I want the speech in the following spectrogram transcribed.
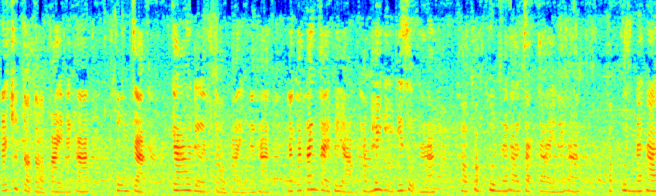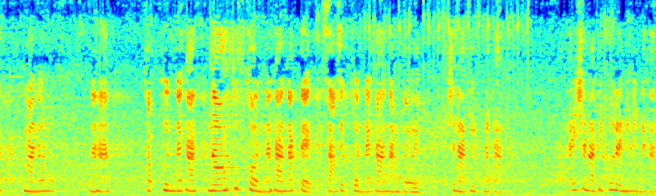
และชุดต่อๆไปนะคะ คงจะก้าวเดินต่อไปนะคะ แล้วก็ตั้งใจพยายามทำให้ดีที่สุดนะคะ ขอขอบคุณนะคะจากใจนะคะ ขอบคุณนะคะมาโนนะคะขอบคุณนะคะ น้องทุกคนนะคะ นักเตะ 30 คนนะคะนำโดยชนาทิพย์นะคะ ขอให้ชนาทิพย์พูดอะไรนิดนึงนะคะ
